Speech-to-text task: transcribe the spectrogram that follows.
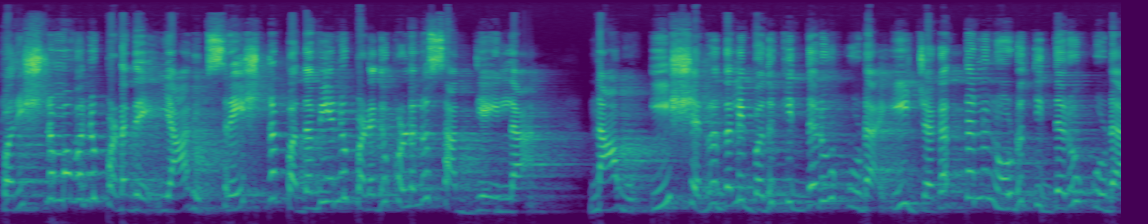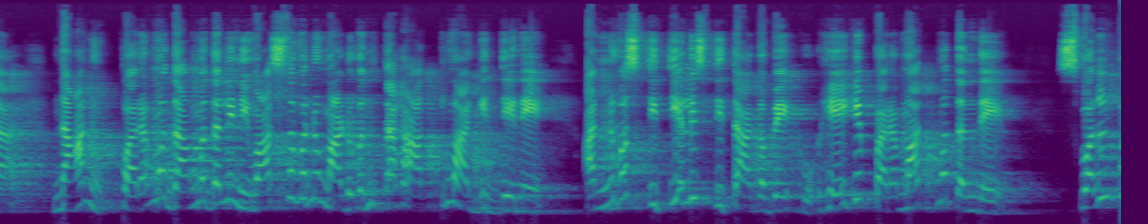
ಪರಿಶ್ರಮವನ್ನು ಪಡೆದೆ ಯಾರು ಶ್ರೇಷ್ಠ ಪದವಿಯನ್ನು ಪಡೆದುಕೊಳ್ಳಲು ಸಾಧ್ಯ ಇಲ್ಲ. ನಾವು ಈ ಶರೀರದಲ್ಲಿ ಬದುಕಿದ್ದರೂ ಕೂಡ, ಈ ಜಗತ್ತನ್ನು ನೋಡುತ್ತಿದ್ದರೂ ಕೂಡ, ನಾನು ಪರಮಧಾಮದಲ್ಲಿ ನಿವಾಸವನ್ನು ಮಾಡುವಂತಹ ಆತ್ಮ ಆಗಿದ್ದೇನೆ. ಅನ್ನುವ ಸ್ಥಿತಿಯಲ್ಲಿ ಸ್ಥಿತ ಆಗಬೇಕು ಹೇಗೆ? ಪರಮಾತ್ಮ ತಂದೆ. ಸ್ವಲ್ಪ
